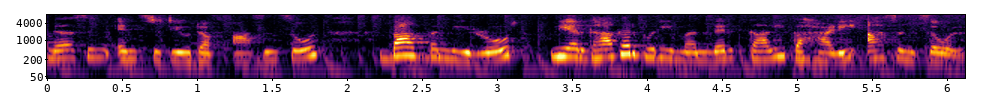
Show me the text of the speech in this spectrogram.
Nursing Institute of Asansol, Bagbandi Road, near Ghagarpuri Mandir, Kali Pahari, Asansol.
